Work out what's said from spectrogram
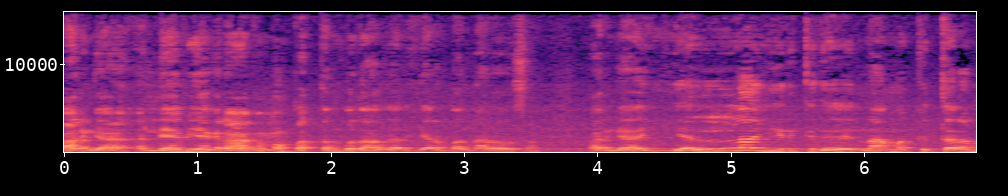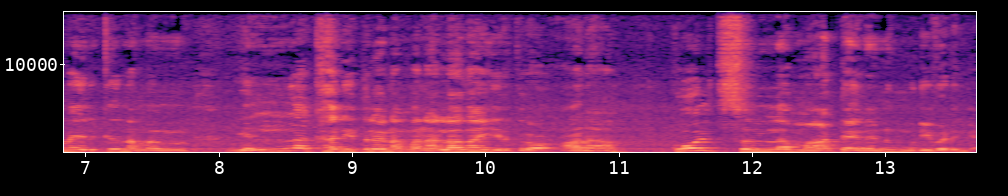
பாருங்கள் லேவிய கிராகமும் பத்தொன்பதாவது அதிகாரம் பதினாறாவது வருஷம் பாருங்க எல்லாம் இருக்குது நமக்கு திறமை இருக்குது நம்ம எல்லா காரியத்திலும் நம்ம நல்லா தான் இருக்கிறோம். ஆனால் கோல் சொல்ல மாட்டேன்னு முடிவெடுங்க.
